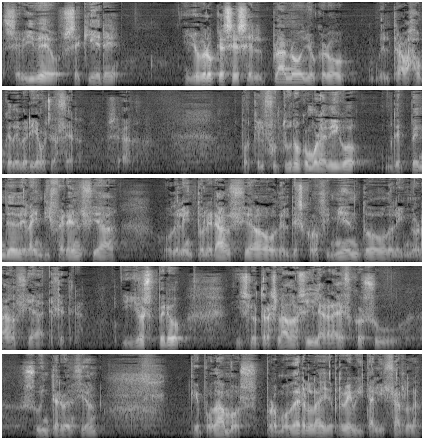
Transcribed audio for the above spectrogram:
Se vive o se quiere, y yo creo que ese es el plano, yo creo, el trabajo que deberíamos de hacer. O sea, porque el futuro, como le digo, depende de la indiferencia o de la intolerancia o del desconocimiento o de la ignorancia, etcétera. Y yo espero, y se lo traslado así, le agradezco su, su intervención, que podamos promoverla y revitalizarla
